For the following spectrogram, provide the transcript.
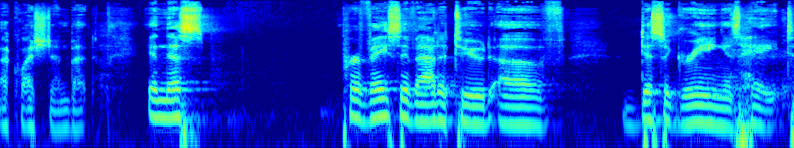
a question. But in this pervasive attitude of disagreeing is hate,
